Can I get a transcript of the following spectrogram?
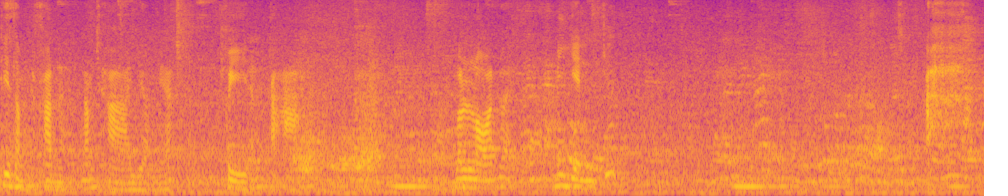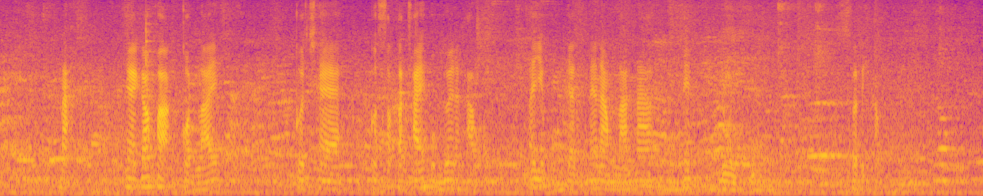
ที่สำคัญนะน้ำชาอย่างเนี้ย ฟรีทั้งการ้อนๆด้วย ไม่เย็นจึ๊ดนะยังไงก็ฝากกดไลค์ กดแชร์ กด subscribe ผมด้วยนะครับถ้าอย่างผมจะแนะนำร้านหน้าให้ดูสวัสดีครับ 감사합니다.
